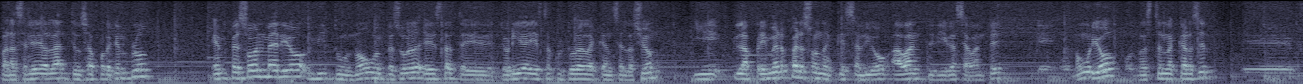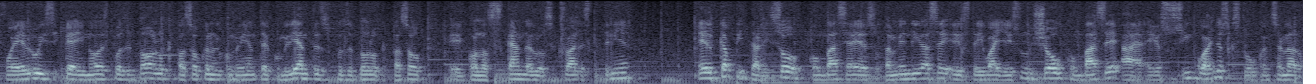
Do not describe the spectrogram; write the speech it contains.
para salir adelante. O sea, por ejemplo, empezó el medio Me Too, ¿no? O empezó esta te- teoría y esta cultura de la cancelación y la primera persona que salió avante, dígase avante, que o no murió o no está en la cárcel, eh, fue Louis C.K., ¿no? Después de todo lo que pasó con el comediante de comediantes, después de todo lo que pasó eh, con los escándalos sexuales que tenía, él capitalizó con base a eso. También dígase, este, y vaya, hizo un show con base a esos cinco años que estuvo cancelado.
